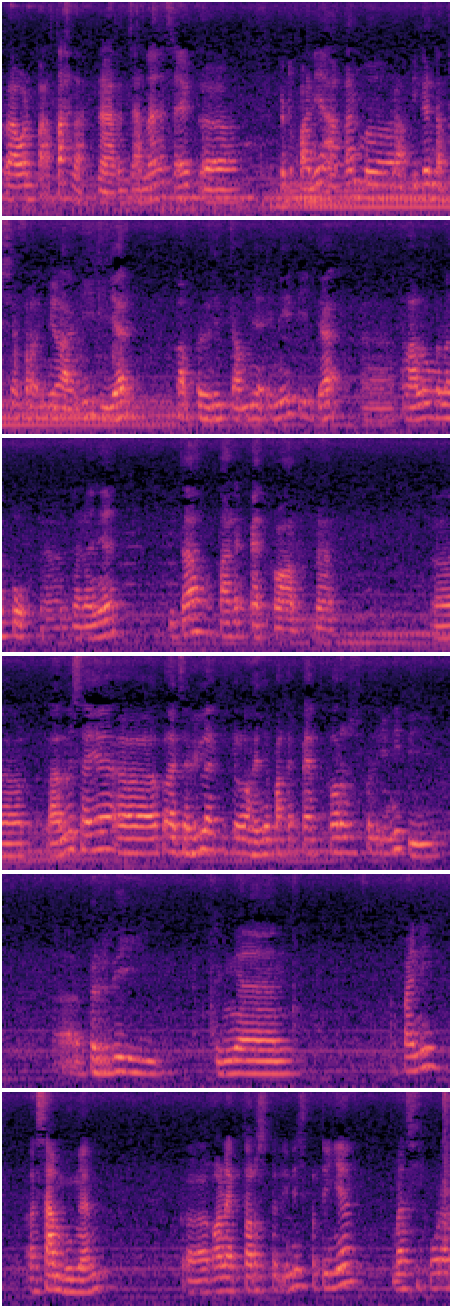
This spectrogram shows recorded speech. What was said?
rawan patah lah. Nah rencana saya ke ke depannya akan merapikan dark saver ini lagi biar kabel hitamnya ini tidak uh, terlalu menekuk. Nah rencananya kita pakai petcore nah e, lalu saya e, pelajari lagi kalau hanya pakai petcore seperti ini diberi eh, dengan apa ini e, sambungan e, konektor seperti ini sepertinya masih kurang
